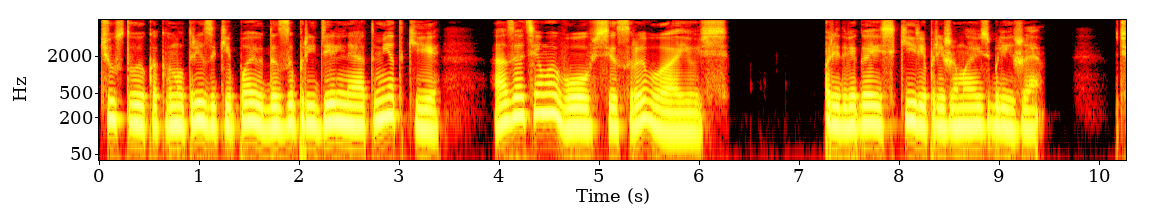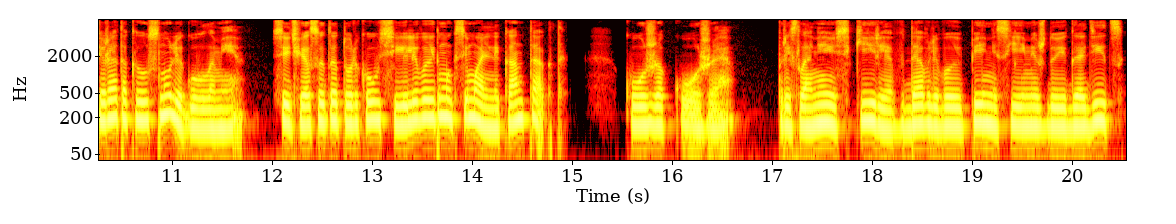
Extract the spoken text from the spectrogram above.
Чувствую, как внутри закипаю до запредельной отметки, а затем и вовсе срываюсь. Придвигаясь к Кире, прижимаюсь ближе. Вчера так и уснули голыми. Сейчас это только усиливает максимальный контакт. Кожа к коже. Прислоняюсь к Кире, вдавливаю пенис ей между ягодиц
